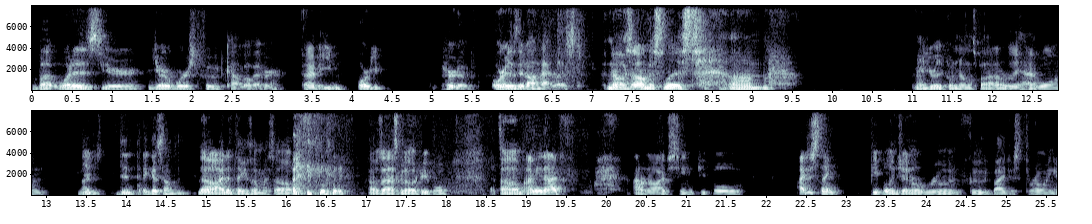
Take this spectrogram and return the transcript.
But what is your your worst food combo ever, that i've eaten or you've heard of, or is it on that list? No it's not on this list um man you're really putting me on the spot i don't really have one i You just didn't think of something. no i didn't think of something myself i was asking other people Um, I mean, I've, I don't know, I've seen people. I just think people in general ruin food by just throwing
